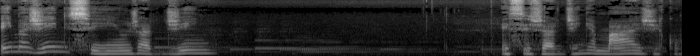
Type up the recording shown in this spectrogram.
Imagine-se em um jardim. Esse jardim é mágico,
